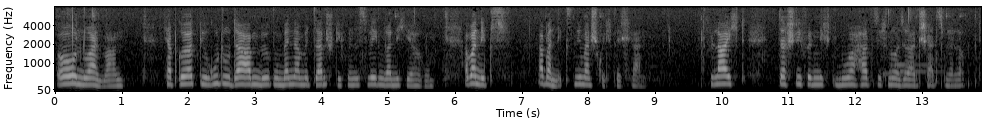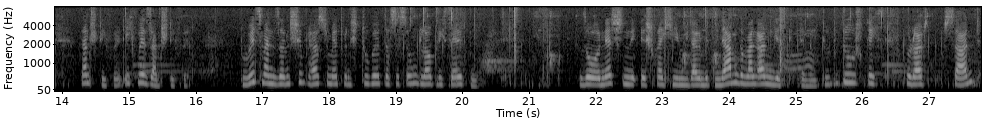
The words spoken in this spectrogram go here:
Oh, nur ein Mann. Ich habe gehört, Gerudo-Damen mögen Männer mit Sandstiefeln, deswegen renne ich hier herum. Aber nix. Aber nix. Niemand spricht mich an. Vielleicht das Stiefel nicht nur, hat sich nur so ein Scherz mir erlaubt. Sandstiefel. Ich will Sandstiefel. Du willst meine Sandstiefel? Hörst du mir etwa nicht zugehört? Das ist unglaublich selten. So, und jetzt spreche ich ihn wieder mit dem Namengewand an. Jetzt gibt er mir. Du, du, du sprichst, du läufst Sand.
